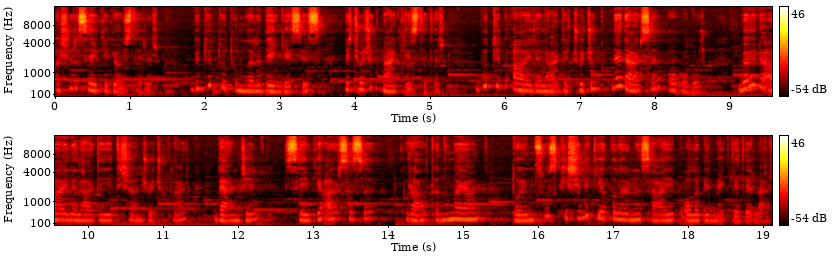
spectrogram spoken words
aşırı sevgi gösterir. Bütün tutumları dengesiz ve çocuk merkezlidir. Bu tip ailelerde çocuk ne derse o olur. Böyle ailelerde yetişen çocuklar bencil, sevgi arsızı, kural tanımayan, doyumsuz kişilik yapılarına sahip olabilmektedirler.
